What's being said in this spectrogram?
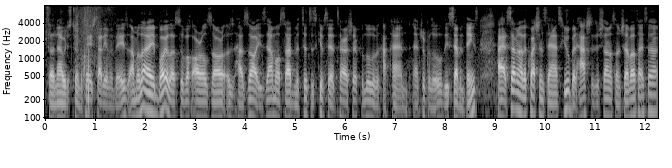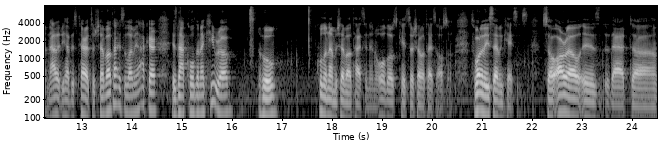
So now we just turn the page. Tadi Amabeis. Amalei boila suvach aral zar hazah izamal sad mitzitzis kivse atzara shefer lulav and and shefer. These seven things. I had seven other questions to ask you, but hashta deshanos on sheval taisa. Now that you have this teretz of sheval taisa, lami aker is not called an akira, who kulanam sheval taisa. In all those cases are sheval taisa also. So what are these seven cases? So RL is that. Uh,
